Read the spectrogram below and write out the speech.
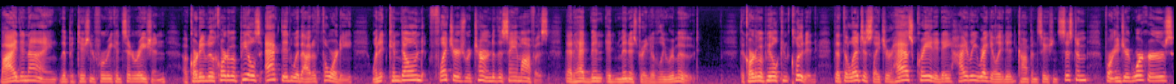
by denying the petition for reconsideration, according to the Court of Appeals, acted without authority when it condoned Fletcher's return to the same office that had been administratively removed. The Court of Appeal concluded that the legislature has created a highly regulated compensation system for injured workers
